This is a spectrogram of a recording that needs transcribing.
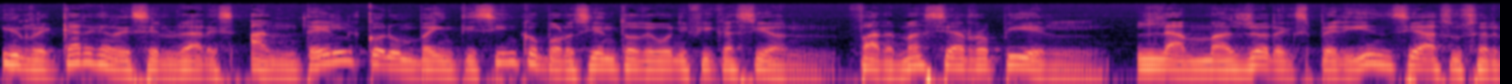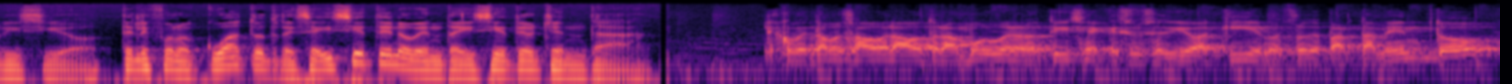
y recarga de celulares Antel con un 25% de bonificación. Farmacia Ropiel, la mayor experiencia a su servicio. Teléfono 4367-9780. Les comentamos ahora otra muy buena noticia que sucedió aquí en nuestro departamento.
